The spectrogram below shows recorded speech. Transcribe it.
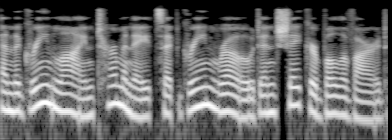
and the Green Line terminates at Green Road and Shaker Boulevard.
